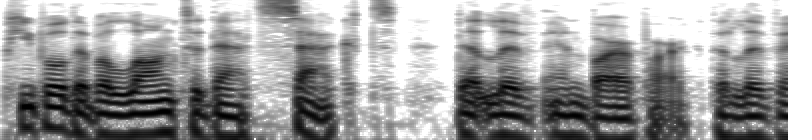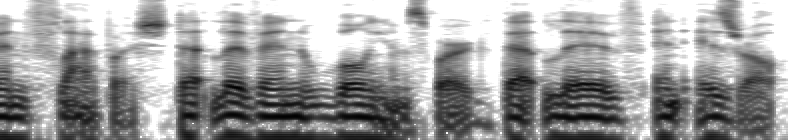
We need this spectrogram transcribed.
people that belong to that sect that live in Borough Park, that live in Flatbush, that live in Williamsburg, that live in Israel,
